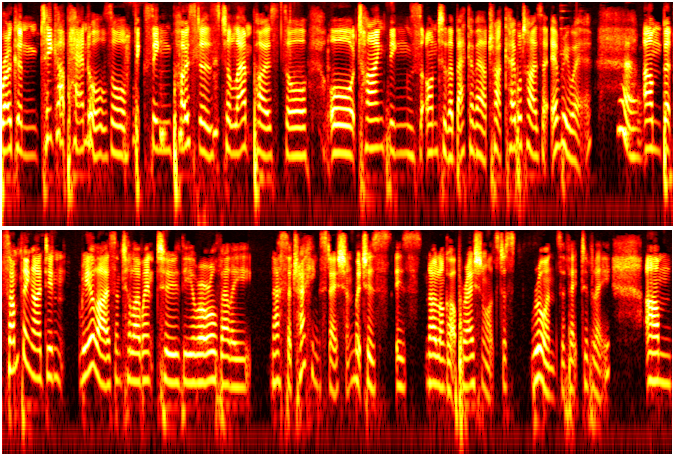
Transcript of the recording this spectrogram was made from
broken teacup handles or fixing posters to lampposts or or tying things onto the back of our truck. Cable ties are everywhere. Yeah. Um, but something I didn't realize until I went to the Orroral Valley NASA tracking station, which is is no longer operational. It's just ruins effectively. Um,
